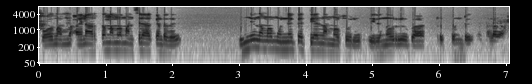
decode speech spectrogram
അപ്പോൾ നമ്മ അതിനർത്ഥം നമ്മൾ മനസ്സിലാക്കേണ്ടത് ഇനി നമ്മൾ മുന്നേക്ക് എത്തിയാൽ നമ്മൾക്കൊരു ഇരുന്നൂറ് രൂപ ട്രിപ്പ് ഉണ്ട് എന്നുള്ളതാണ്.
